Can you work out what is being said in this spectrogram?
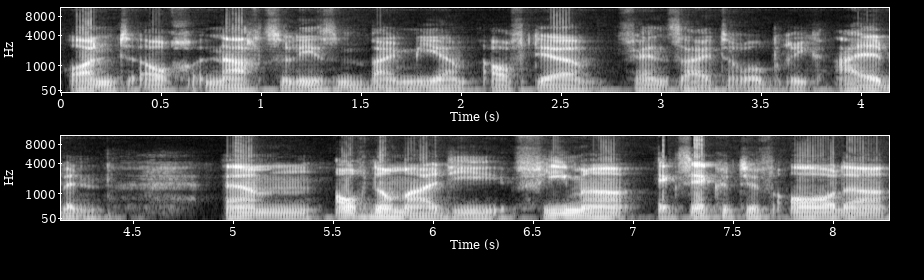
und auch nachzulesen bei mir auf der Fanseite Rubrik Alben. Ähm, auch nochmal die FEMA Executive Order,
